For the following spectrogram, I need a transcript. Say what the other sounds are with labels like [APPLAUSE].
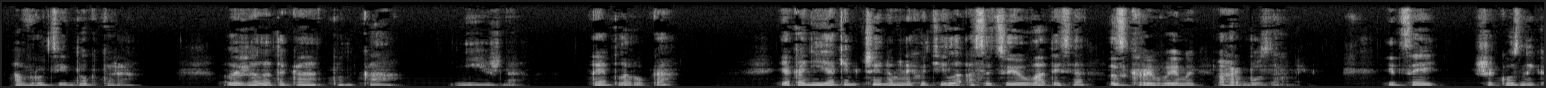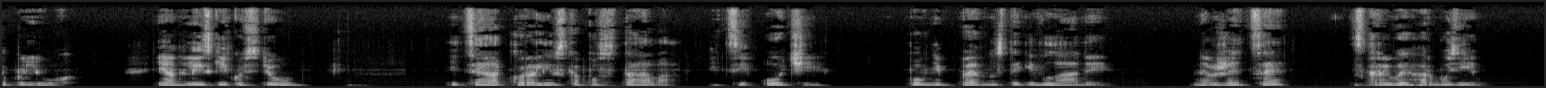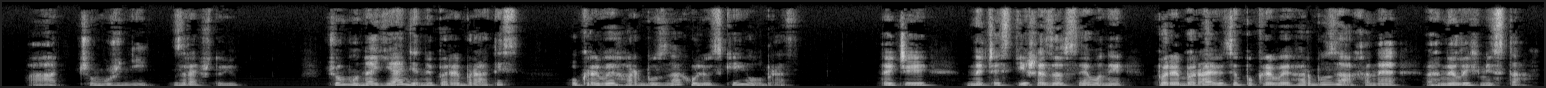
А в руці доктора лежала така тонка, ніжна, тепла рука, яка ніяким чином не хотіла асоціюватися з кривими гарбузами. І цей шикозний капелюх, і англійський костюм, і ця королівська постава, і ці очі, повні певності і влади. Невже це з кривих гарбузів? А чому ж ні, зрештою? Чому на яді не перебратись у кривих гарбузах у людський образ? Та й чи не частіше за все вони перебираються по кривих гарбузах, а не гнилих містах?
